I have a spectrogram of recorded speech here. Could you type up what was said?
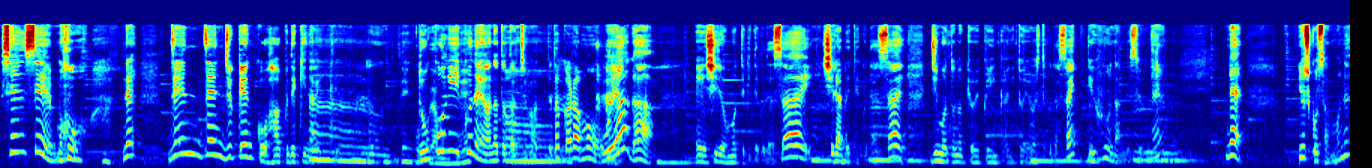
先生もね全然受験校把握できないっていう、うん。全国どこに行くねんあなたたちはって。うん。だからもう親が、えー資料を持ってきてください。調べてください。地元の教育委員会に問い合わせてくださいっていう風なんですよね。でよしこさんもね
